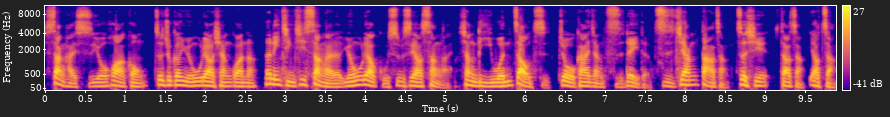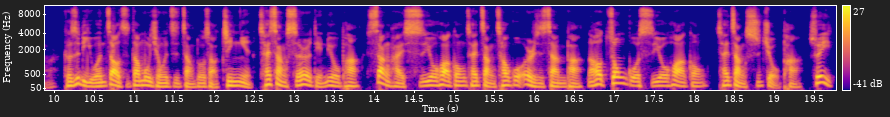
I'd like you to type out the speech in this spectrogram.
上海石油化工，这就跟原物料相关呢。那你景气上来了，原物料股是不是要上来？像李文造纸，就我刚才讲纸类的，纸浆大涨，这些大涨要涨啊。可是李文造纸到目前为止涨多少？今年才涨十二点六趴，上海石油化工才涨超过二十三趴，然后中国石油化工才涨十九趴，所以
